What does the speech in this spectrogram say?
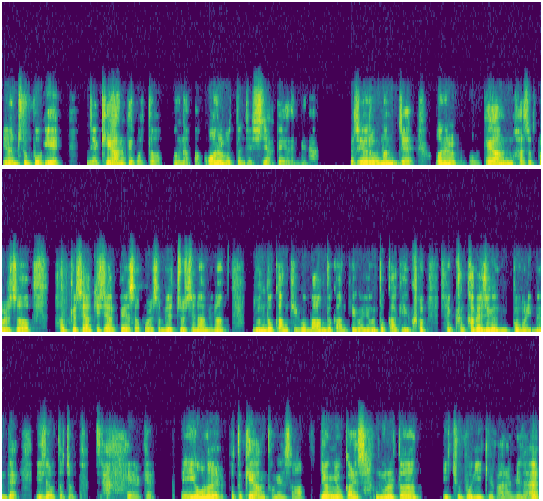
이런 축복이 이제 개항 때부터 응답받고 오늘부터 이제 시작돼야 됩니다. 그래서 여러분은 이제 오늘 뭐 개항 가서 벌써 학교 새학기 시작돼서 벌써 몇 주 지나면은 눈도 감기고 마음도 감기고 영도 감기고 캄캄해지는 부분이 있는데 이제부터 좀 자, 이렇게 이 오늘부터 개항 통해서 영육간에 싹 눈을 뜨는 이 축복이 있길 바랍니다.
